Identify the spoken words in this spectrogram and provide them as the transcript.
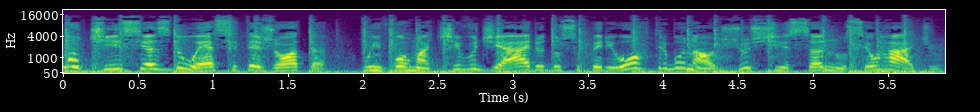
Notícias do STJ, o informativo diário do Superior Tribunal de Justiça no seu rádio.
